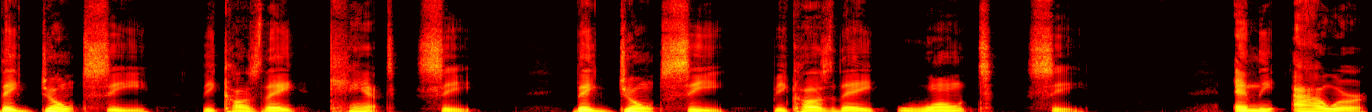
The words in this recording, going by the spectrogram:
They don't see because they can't see. They don't see because they won't see. And the hour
